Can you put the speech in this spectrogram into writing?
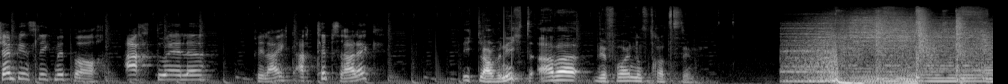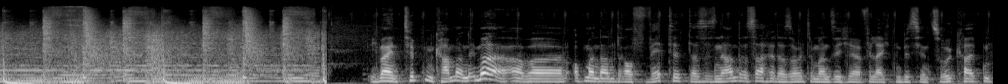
Champions League Mittwoch. Acht Duelle, vielleicht acht Tipps, Radek? Ich glaube nicht, aber wir freuen uns trotzdem. Ich meine, tippen kann man immer, aber ob man dann drauf wettet, das ist eine andere Sache. Da sollte man sich ja vielleicht ein bisschen zurückhalten.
